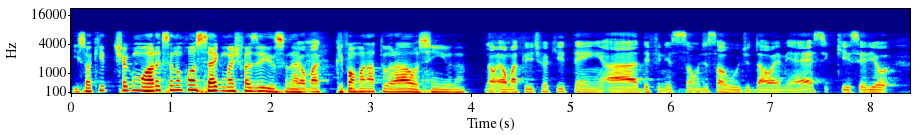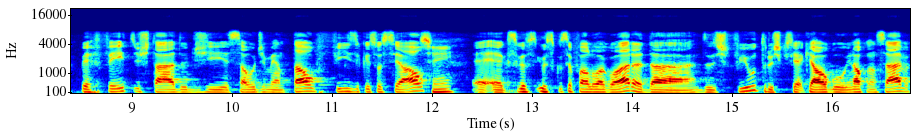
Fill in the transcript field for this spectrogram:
E só que chega uma hora que você não consegue mais fazer isso, né? É uma, De forma natural, assim, né? não, é uma crítica que tem a definição de saúde da OMS, que seria o perfeito estado de saúde mental, física e social. Sim. é, é, isso isso que você falou agora, da, dos filtros, que é, que é algo inalcançável,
